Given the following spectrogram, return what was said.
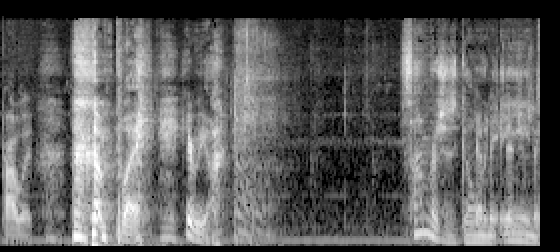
Probably. but here we are. Sombra's just Gotta going make it in.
